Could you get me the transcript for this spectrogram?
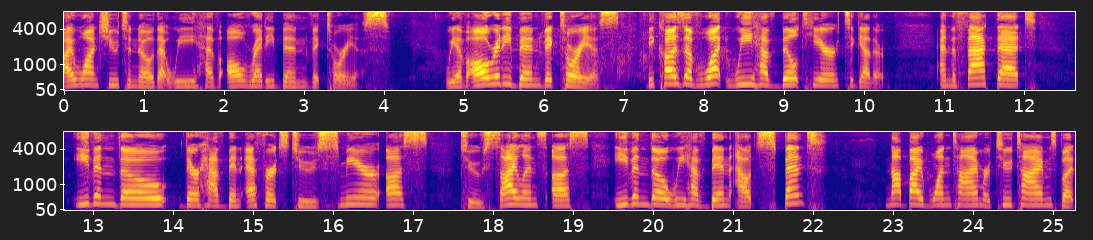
I want you to know that we have already been victorious. We have already been victorious because of what we have built here together. And the fact that even though there have been efforts to smear us, to silence us, even though we have been outspent, not by one time or two times, but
